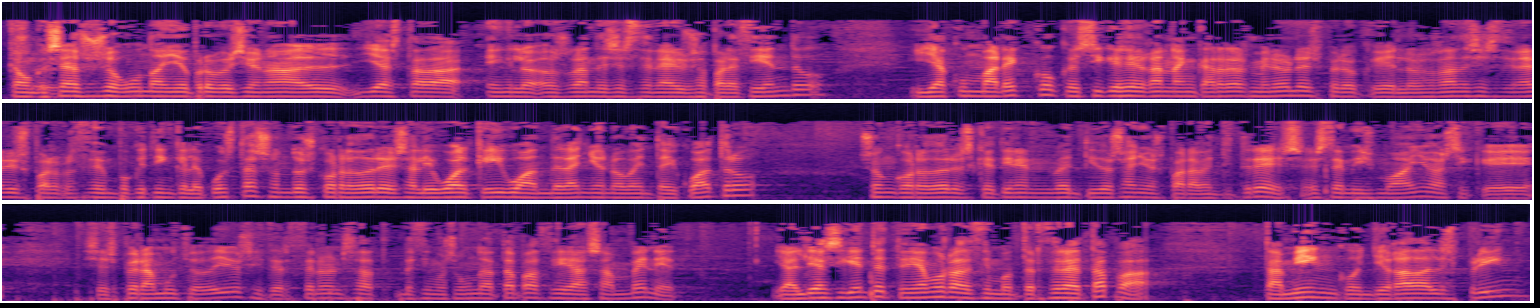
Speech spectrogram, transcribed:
que aunque sea su segundo año profesional, ya está en los grandes escenarios apareciendo. Y Jakub Marecco, que sí que gana en carreras menores, pero que en los grandes escenarios parece un poquitín que le cuesta. Son dos corredores, al igual que Iwan del año 94. Son corredores que tienen 22 años para 23 este mismo año, así que se espera mucho de ellos. Y tercero en esa decimosegunda etapa hacia San Bennett. Y al día siguiente teníamos la decimotercera etapa, también con llegada al sprint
